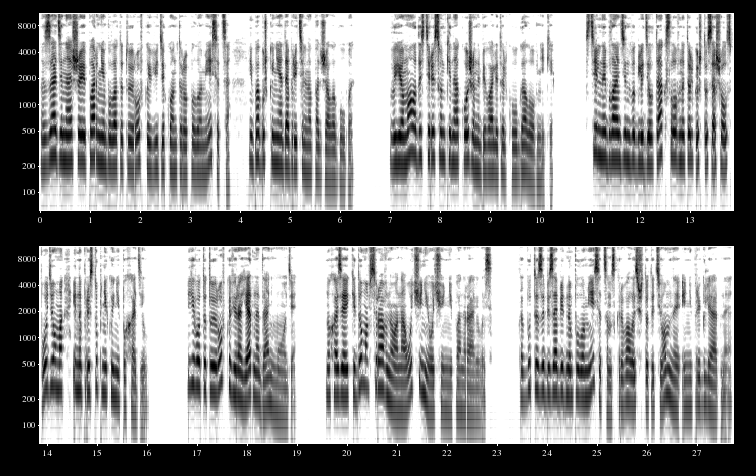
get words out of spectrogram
Сзади на шее парня была татуировка в виде контура полумесяца, и бабушка неодобрительно поджала губы. В ее молодости рисунки на коже набивали только уголовники. Стильный блондин выглядел так, словно только что сошел с подиума и на преступника не походил. Его татуировка, вероятно, дань моде. Но хозяйке дома все равно она очень и очень не понравилась. Как будто за безобидным полумесяцем скрывалось что-то темное и неприглядное.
